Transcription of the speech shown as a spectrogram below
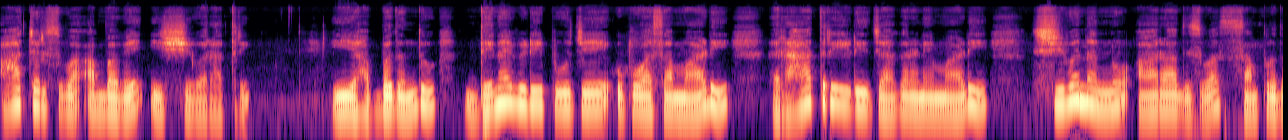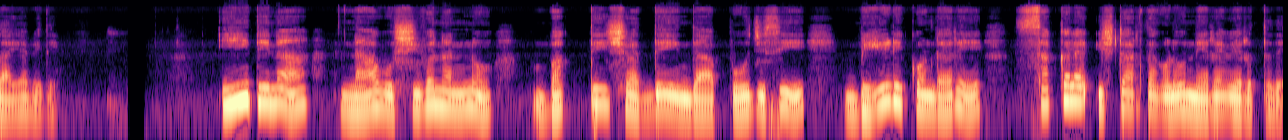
ಆಚರಿಸುವ ಹಬ್ಬವೇ ಈ ಶಿವರಾತ್ರಿ. ಈ ಹಬ್ಬದಂದು ದಿನವಿಡೀ ಪೂಜೆ, ಉಪವಾಸ ಮಾಡಿ, ರಾತ್ರಿ ಇಡೀ ಜಾಗರಣೆ ಮಾಡಿ ಶಿವನನ್ನು ಆರಾಧಿಸುವ ಸಂಪ್ರದಾಯವಿದೆ. ಈ ದಿನ ನಾವು ಶಿವನನ್ನು ಭಕ್ತಿ ಶ್ರದ್ಧೆಯಿಂದ ಪೂಜಿಸಿ ಬೇಡಿಕೊಂಡರೆ ಸಕಲ ಇಷ್ಟಾರ್ಥಗಳು ನೆರವೇರುತ್ತದೆ.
